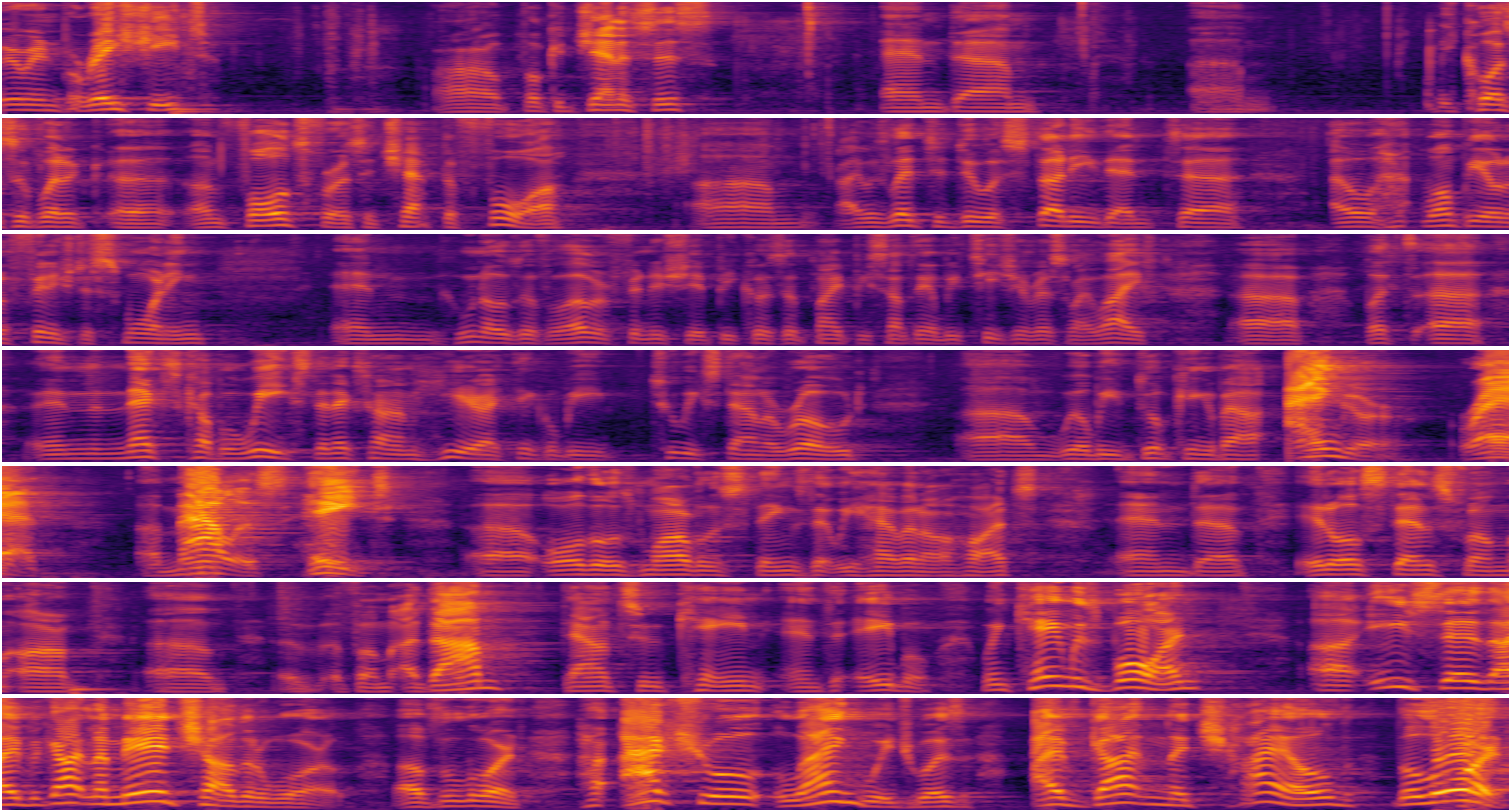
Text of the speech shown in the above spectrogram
we're in Bereshit, our book of Genesis, and um, um, because of what uh, unfolds for us in chapter 4, um, I was led to do a study that uh, I won't be able to finish this morning, and who knows if I'll ever finish it because it might be something I'll be teaching the rest of my life. Uh, but uh, in the next couple of weeks, the next time I'm here, I think it'll be two weeks down the road, um, we'll be talking about anger, wrath, uh, malice, hate, uh, all those marvelous things that we have in our hearts. And uh, it all stems from, our, uh, from Adam down to Cain and to Abel. When Cain was born, uh, Eve says, I've begotten a man child of the world, of the Lord. Her actual language was, I've gotten the child, the Lord.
